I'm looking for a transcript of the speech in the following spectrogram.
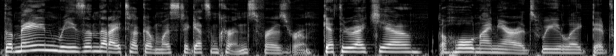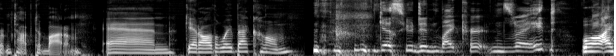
the main reason that I took him was to get some curtains for his room. Get through IKEA, the whole nine yards. We like did from top to bottom, and get all the way back home. Guess who didn't buy curtains, right? Well, I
